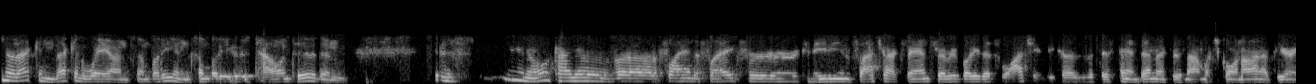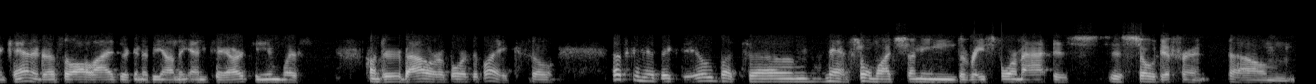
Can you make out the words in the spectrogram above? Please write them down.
you know that can that can weigh on somebody and somebody who's talented and is you know kind of uh, flying the flag for Canadian flat track fans for everybody that's watching because with this pandemic, there's not much going on up here in Canada, so all eyes are going to be on the NKR team with Hunter Bauer aboard the bike. So that's going to be a big deal. But um, man, so much. I mean, the race format is is so different. Um,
